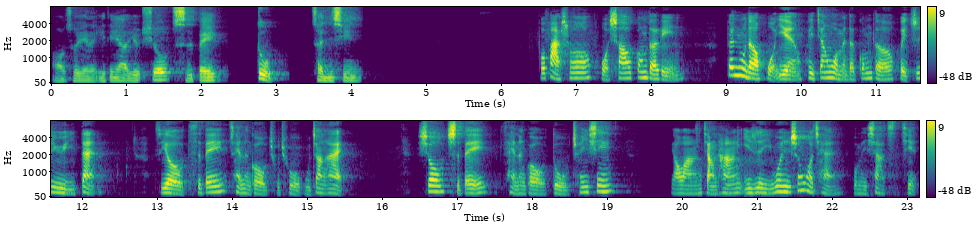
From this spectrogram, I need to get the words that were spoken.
哦，所以呢，一定要有修慈悲度嗔心。佛法说，火烧功德林，愤怒的火焰会将我们的功德毁之于一旦。只有慈悲才能够处处无障碍，修慈悲才能够度春心。遥望讲堂一日一问生活禅，我们下次见。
